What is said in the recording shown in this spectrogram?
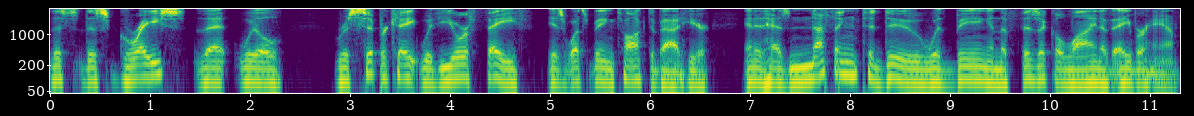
this this grace that will reciprocate with your faith is what's being talked about here and it has nothing to do with being in the physical line of Abraham.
